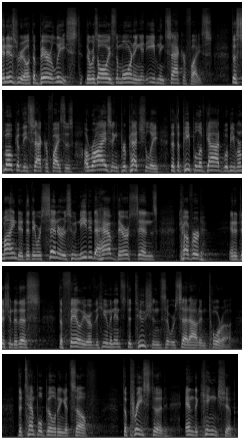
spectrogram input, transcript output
In Israel, at the bare least, there was always the morning and evening sacrifice. The smoke of these sacrifices arising perpetually, that the people of God would be reminded that they were sinners who needed to have their sins covered. In addition to this, the failure of the human institutions that were set out in Torah, the temple building itself, the priesthood, and the kingship,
